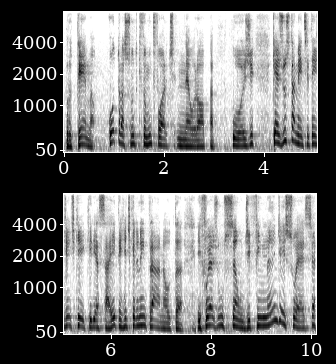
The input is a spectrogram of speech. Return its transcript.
para o tema outro assunto que foi muito forte na Europa hoje, que é justamente se tem gente que queria sair, tem gente querendo entrar na OTAN. E foi a junção de Finlândia e Suécia,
